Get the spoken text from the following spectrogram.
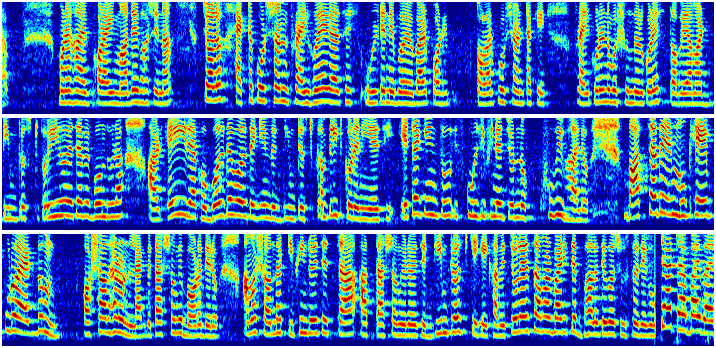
মনে হয় কড়াই মাঝে ঘষে না। চলো, একটা পোর্শন ফ্রাই হয়ে গেছে, উল্টে নেব এবার, পরের তলার পোর্শনটাকে ফ্রাই করে নেব সুন্দর করে। তবে আমার ডিম টোস্ট তৈরি হয়ে যাবে, বন্ধুরা। আর এই দেখো, বলতে বলতে কিন্তু ডিম টোস্ট কমপ্লিট করে নিয়েছি। এটা কিন্তু স্কুল টিফিনের জন্য খুবই ভালো। বাচ্চাদের মুখে পুরো একদম অসাধারণ লাগবে, তার সঙ্গে বড়দেরও। আমার সন্ধ্যার টিফিন রয়েছে চা, আর তার সঙ্গে রয়েছে ডিম টোস্ট কে কে খাবে? চলে এসো আমার বাড়িতে, ভালো থেকো, সুস্থ থেকো। Tata bye bye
